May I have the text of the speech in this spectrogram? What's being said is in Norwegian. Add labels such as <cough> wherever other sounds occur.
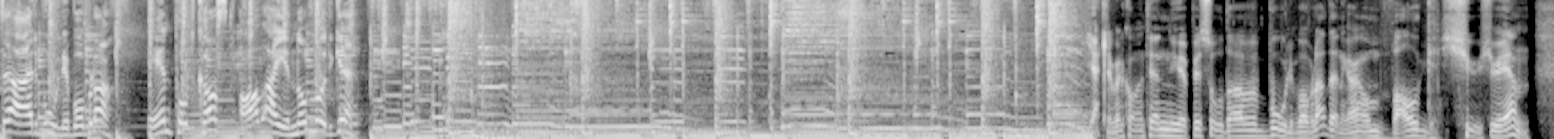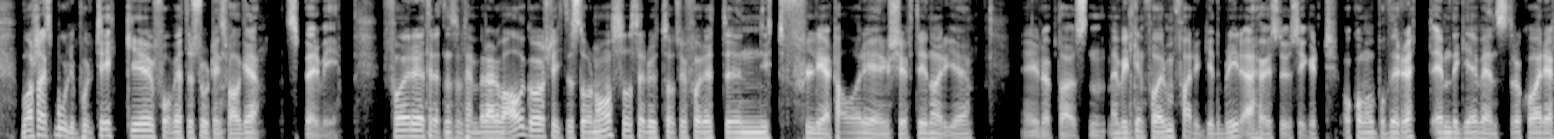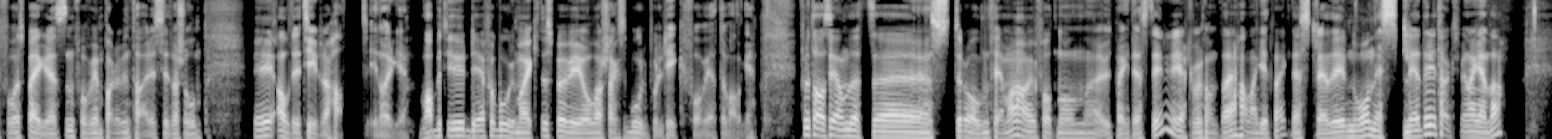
Dette er Boligbobla, en podkast av Eiendom Norge. Hjertelig velkommen til en ny episode av Boligbobla, denne gang om valg 2021. Hva slags boligpolitikk eh, får vi etter stortingsvalget, spør vi. For 13. september er det valg, og slik det står nå, så ser det ut til at vi får et eh, nytt flertall og regjeringsskifte i Norge i løpet av høsten. Men hvilken form farge det blir, er høyst usikkert. Og kommer både Rødt, MDG, Venstre og KrF over sperregrensen, får vi en parlamentarisk situasjon vi aldri tidligere har hatt i Norge. Hva betyr det for boligmarkedet, spør vi, og hva slags boligpolitikk får vi etter valget? For å ta oss igjennom dette strålende temaet har vi fått noen utmerkede gjester. Hjertelig velkommen til deg, Hanna Gitmark, nestleder, nå nestleder i Tankesmien Agenda.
